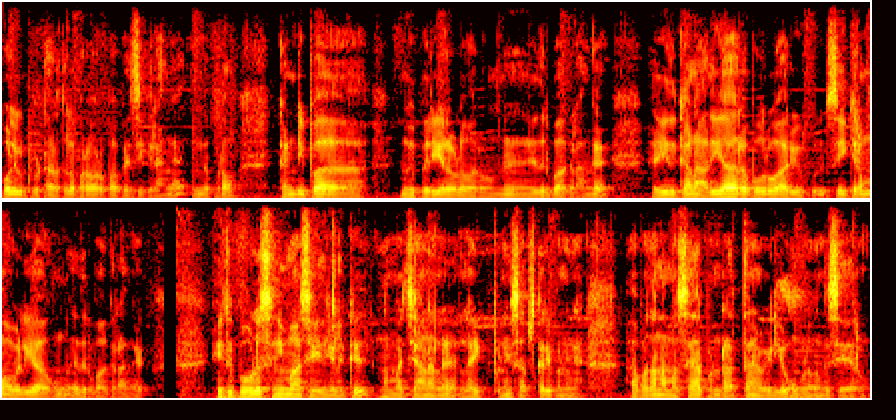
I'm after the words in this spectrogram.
கோலிவுட் வட்டாரத்தில் பரபரப்பாக பேசிக்கிறாங்க. இந்த படம் கண்டிப்பாக மிகப்பெரிய அளவில் வரும்னு எதிர்பார்க்குறாங்க. இதுக்கான அதிகாரப்பூர்வ அறிவிப்பு சீக்கிரமாக வெளியாகும்னு எதிர்பார்க்குறாங்க. இதுபோல் சினிமா செய்திகளுக்கு நம்ம சேனலை லைக் பண்ணி சப்ஸ்கிரைப் பண்ணுங்கள் அப்போ தான் நம்ம ஷேர் பண்ணுற அத்தனை வீடியோ உங்களை வந்து சேரும்.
